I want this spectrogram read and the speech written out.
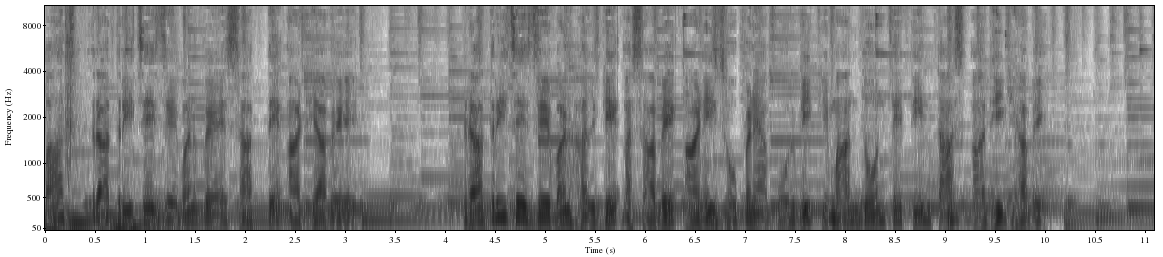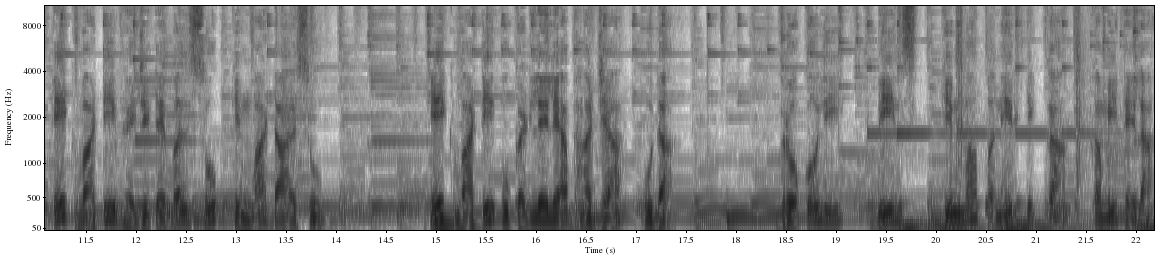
पाच रात्रीचे जेवण वेळ सात ते आठ यावे. रात्रीचे जेवण हलके असावे आणि झोपण्यापूर्वी किमान दोन ते तीन तास आधी घ्यावे. एक वाटी व्हेजिटेबल सूप किंवा डाळ सूप. एक वाटी उकडलेल्या भाज्या उदा. ब्रोकोली बीन्स किंवा पनीर टिक्का कमी तेला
